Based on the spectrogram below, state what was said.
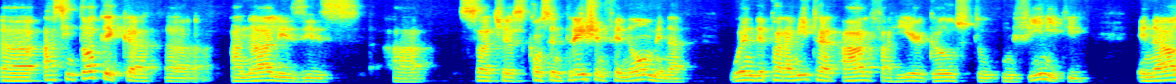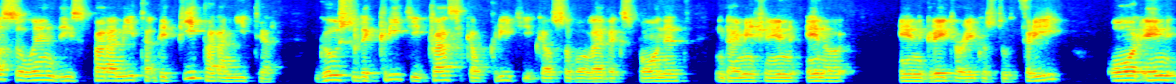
Uh, asymptotic uh, analysis, uh, such as concentration phenomena, when the parameter alpha here goes to infinity, and also when this parameter, the p parameter, goes to the critical, classical critical Sobolev exponent, in dimension n, n, n greater or equals to three, or n,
